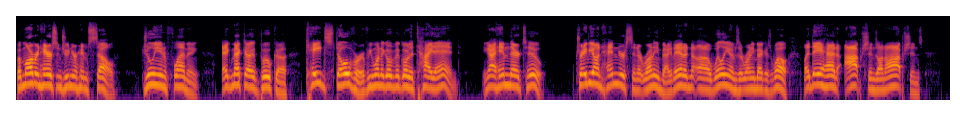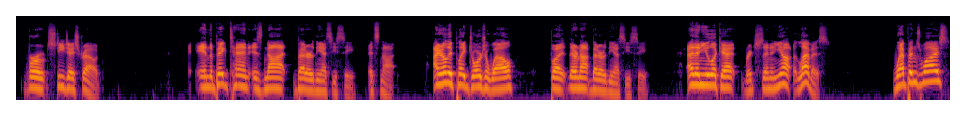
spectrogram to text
But Marvin Harrison Jr. himself, Julian Fleming, Emeka Egbuka, Cade Stover, if we want to go, go to the tight end, you got him there too. TreVeyon Henderson at running back. They had uh, Williams at running back as well. Like they had options on options for CJ Stroud. And the Big Ten is not better than the SEC. It's not. I know they played Georgia well, but they're not better than the SEC. And then you look at Richardson and Young, Levis. Weapons wise,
